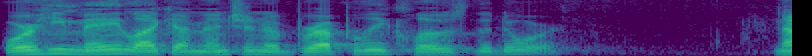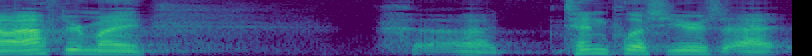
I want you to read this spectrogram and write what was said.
Or he may, like I mentioned, abruptly close the door. Now, after my uh, 10 plus years at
